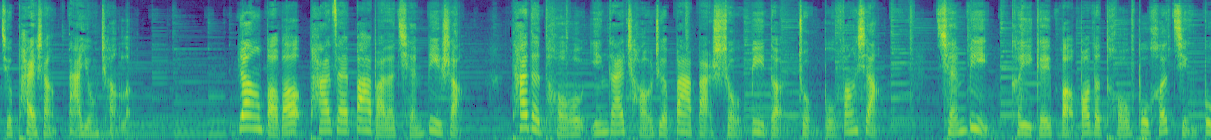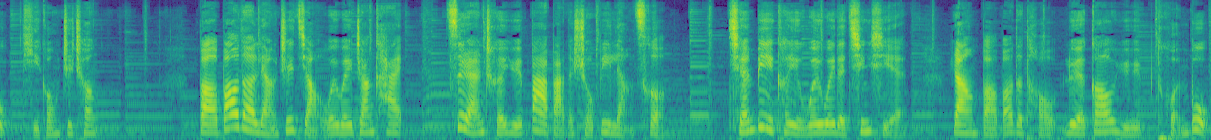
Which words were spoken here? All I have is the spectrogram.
就派上大用场了，让宝宝趴在爸爸的前臂上，他的头应该朝着爸爸手臂的总部方向。前臂可以给宝宝的头部和颈部提供支撑。宝宝的两只脚微微张开，自然垂于爸爸的手臂两侧，前臂可以微微的倾斜，让宝宝的头略高于臀部。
